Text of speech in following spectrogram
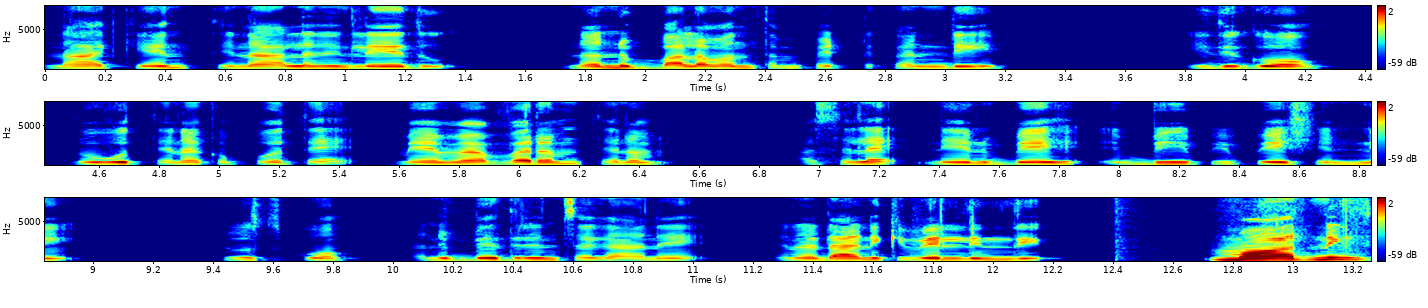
నాకేం తినాలని లేదు. నన్ను బలవంతం పెట్టకండి. ఇదిగో నువ్వు తినకపోతే మేమెవ్వరం తినం. అసలే నేను బే బీపీ పేషెంట్ని. చూసుకో అని బెదిరించగానే తినడానికి వెళ్ళింది. మార్నింగ్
